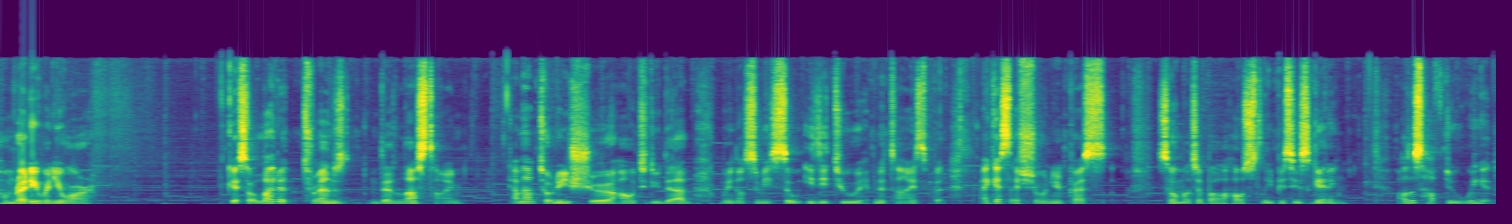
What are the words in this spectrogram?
I'm ready when you are. Okay, so lighter trends than last time. I'm not totally sure how to do that when Natsumi is so easy to hypnotize, but I guess I've shown you impressed so much about how sleepy she's getting. I'll just have to wing it.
